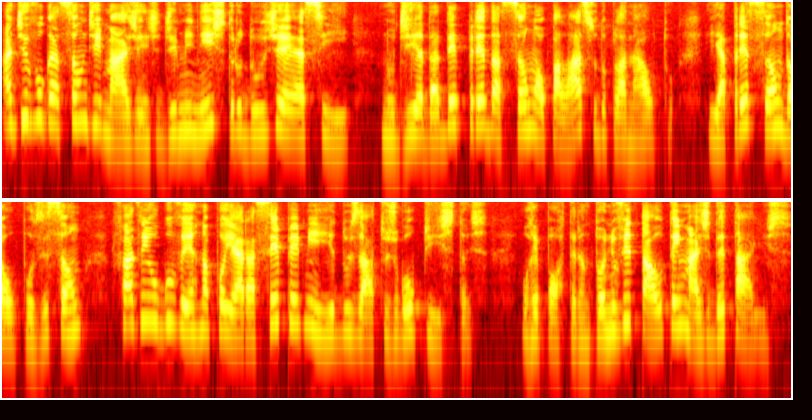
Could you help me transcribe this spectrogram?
A divulgação de imagens de ministro do GSI no dia da depredação ao Palácio do Planalto e a pressão da oposição fazem o governo apoiar a CPMI dos atos golpistas. O repórter Antônio Vital tem mais detalhes.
